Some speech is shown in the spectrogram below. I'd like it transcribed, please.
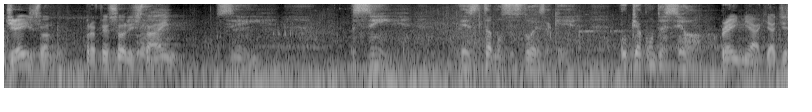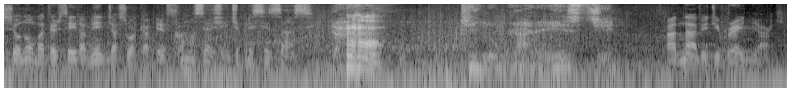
Jason, professor Stein, Sim. Sim. Estamos os dois aqui. O que aconteceu? Brainiac adicionou uma terceira mente à sua cabeça. Como se a gente precisasse. Que lugar é este? A nave de Brainiac.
